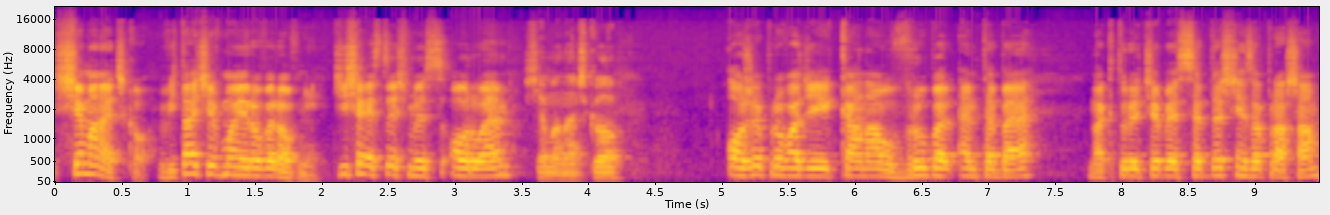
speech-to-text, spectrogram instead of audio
Siemaneczko, witajcie w mojej rowerowni. Dzisiaj jesteśmy z Orłem. Siemaneczko. Orze prowadzi kanał Wróbel MTB, na który Ciebie serdecznie zapraszam.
